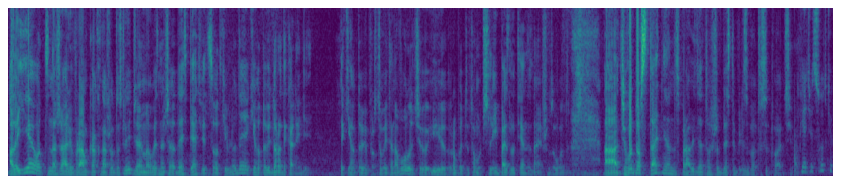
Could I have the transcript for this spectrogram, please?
Але є, от, на жаль, в рамках нашого дослідження ми визначили десь 5% людей, які готові до радикальних дій. Які готові просто вийти на вулицю і робити в тому числі і безлад, я не знаю, що завгодно. А цього достатньо насправді для того, щоб дестабілізувати ситуацію. 5%?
